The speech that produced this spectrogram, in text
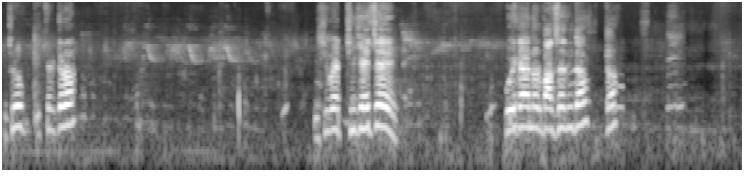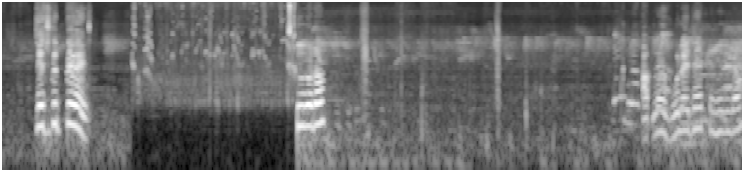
কিছু স্টার্ট করো। কিছু ভাই ঠিক হয়েছে। কুড়িটা নোর বাদশা দিয়ে দাও তো চেঞ্জ করতে হবে। শুরু করো। আপনার ভুল হয়েছে পেছে দিয়ে দাও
